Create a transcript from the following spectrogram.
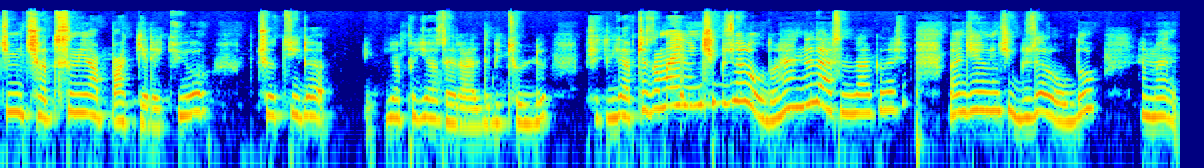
Şimdi çatısını yapmak gerekiyor. Çatıyı da yapacağız herhalde bir türlü. Bir şekilde yapacağız ama evin içi güzel oldu. He, ne dersiniz arkadaşlar? Bence evin içi güzel oldu. Hemen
